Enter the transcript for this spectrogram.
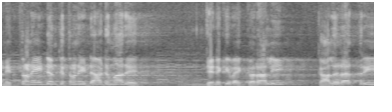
અને ત્રણેય ડંખ, ત્રણેય દાઢ મારે. જેને કહેવાય કરાલી, કાલરાત્રિ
